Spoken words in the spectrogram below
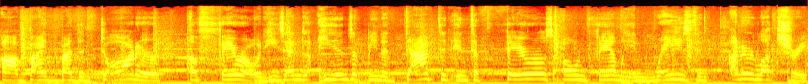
uh, by, by the daughter of Pharaoh, and he's ends up, he ends up being adopted into Pharaoh's own family and raised in utter luxury.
